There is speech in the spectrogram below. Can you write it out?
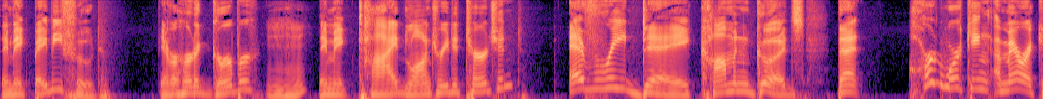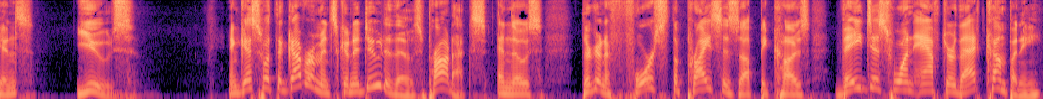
They make baby food. You ever heard of Gerber? Mm-hmm. They make Tide laundry detergent. Everyday common goods that hardworking Americans use. And guess what the government's going to do to those products and those they're going to force the prices up because they just went after that company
